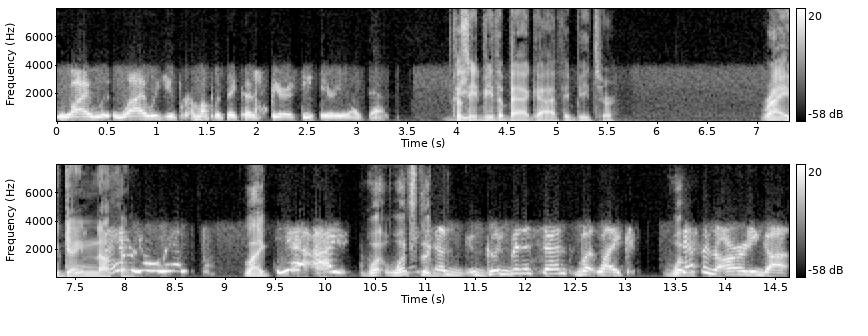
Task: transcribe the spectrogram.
Why would Why would you come up with a conspiracy theory like that? Because he'd be the bad guy if he beats her. Right. You gain I nothing. don't know, man. like Yeah, I what? What's the? a g- good bit of sense, but like What- Steph has already got.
